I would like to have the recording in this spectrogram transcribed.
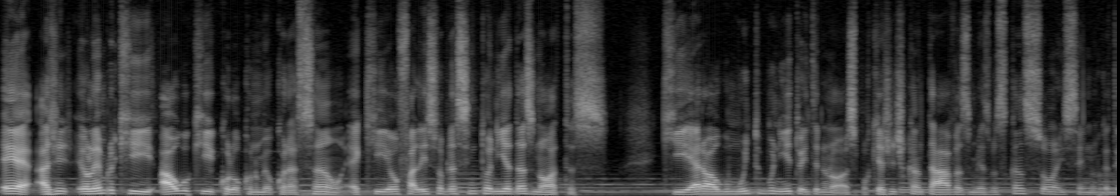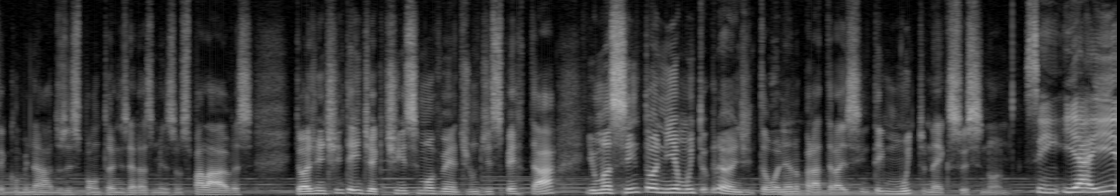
É, a gente, eu lembro que algo que colocou no meu coração é que eu falei sobre a sintonia das notas que era algo muito bonito entre nós, porque a gente cantava as mesmas canções sem nunca ter combinado, os espontâneos eram as mesmas palavras. Então a gente entendia que tinha esse movimento de um despertar e uma sintonia muito grande. Então olhando para trás assim, tem muito nexo esse nome. Sim, e aí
